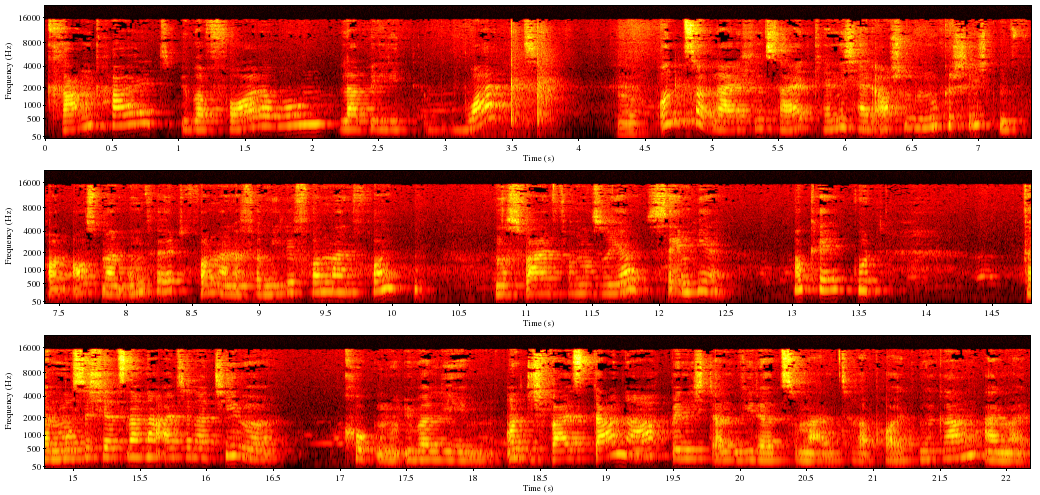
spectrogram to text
Krankheit, Überforderung, Labilität, what? Und zur gleichen Zeit kenne ich halt auch schon genug Geschichten von, aus meinem Umfeld, von meiner Familie, von meinen Freunden. Und es war einfach nur so, ja, same here. Okay, gut. Dann muss ich jetzt nach einer Alternative gucken, überlegen. Und ich weiß, danach bin ich dann wieder zu meinem Therapeuten gegangen, einmal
